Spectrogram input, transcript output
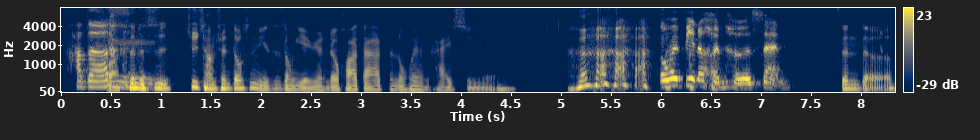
好的，哇，真的是剧场圈都是你这种演员的话，大家真的会很开心耶，都会变得很和善，真的。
